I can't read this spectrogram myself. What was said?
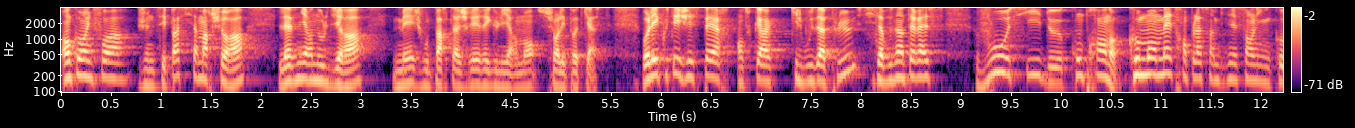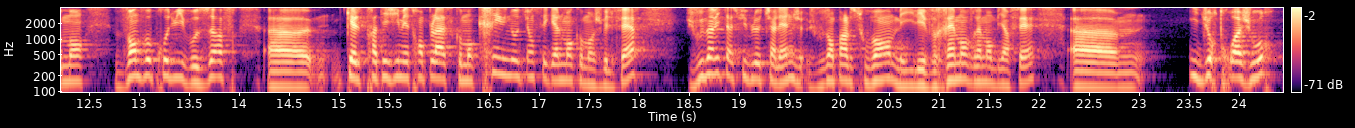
Encore une fois, je ne sais pas si ça marchera, l'avenir nous le dira, mais je vous le partagerai régulièrement sur les podcasts. Voilà, écoutez, j'espère en tout cas qu'il vous a plu. Si ça vous intéresse, vous aussi, de comprendre comment mettre en place un business en ligne, comment vendre vos produits, vos offres, euh, quelle stratégie mettre en place, comment créer une audience également, comment je vais le faire. Je vous invite à suivre le challenge. Je vous en parle souvent, mais il est vraiment, vraiment bien fait. Euh, il dure trois jours.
